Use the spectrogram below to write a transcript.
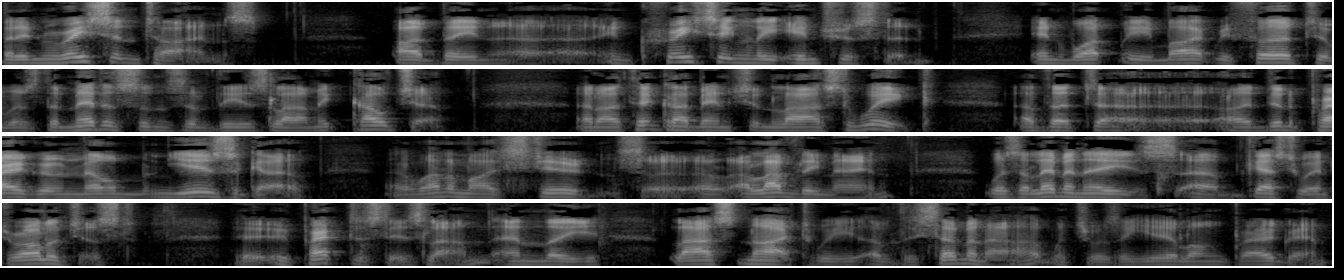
But in recent times, I've been uh, increasingly interested in what we might refer to as the medicines of the Islamic culture. And I think I mentioned last week uh, that uh, I did a program in Melbourne years ago. And one of my students, a, a lovely man, was a Lebanese uh, gastroenterologist who, who, practiced Islam. And the last night we of the seminar, which was a year long program,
